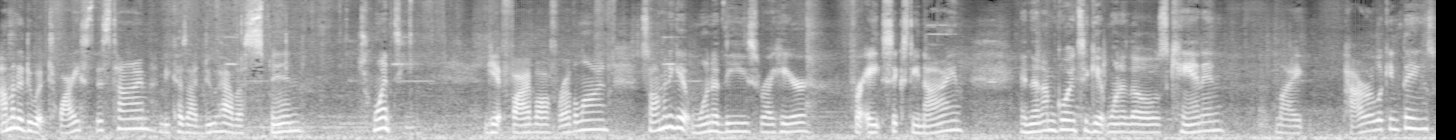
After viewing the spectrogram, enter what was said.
I'm gonna do it twice this time because I do have a spin 20 get five off Revlon. So I'm going to get one of these right here for $8.69. And then I'm going to get one of those Canon, like, power looking things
